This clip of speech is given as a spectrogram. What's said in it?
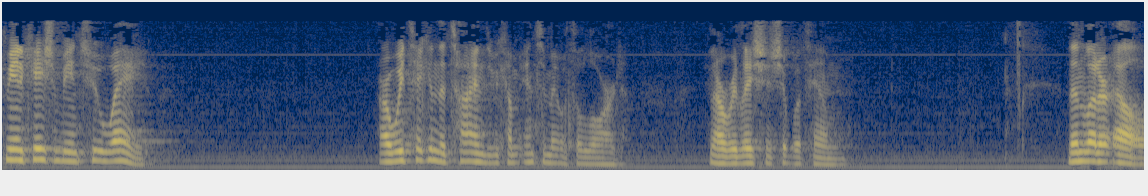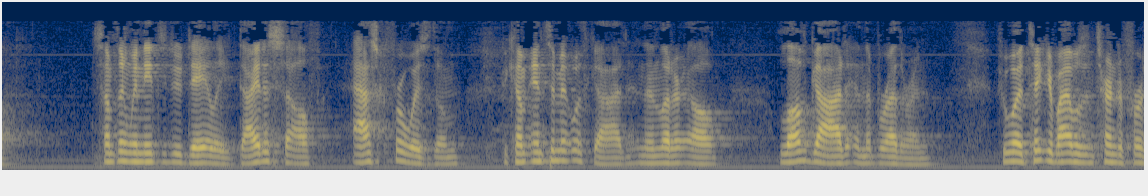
Communication being two way. Are we taking the time to become intimate with the Lord in our relationship with Him? Then, letter L. Something we need to do daily die to self, ask for wisdom, become intimate with God, and then letter L. Love God and the brethren. You would, take your Bibles and turn to 1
